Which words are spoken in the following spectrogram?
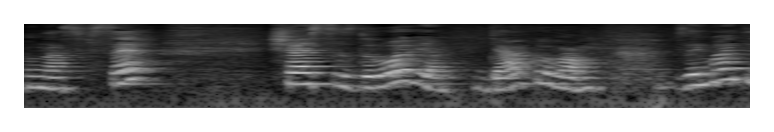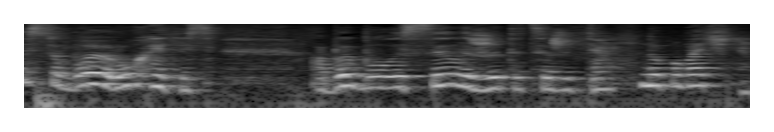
у нас все. Щастя, здоров'я, дякую вам. Займайтесь собою, рухайтесь аби були сили жити це життя. До побачення.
